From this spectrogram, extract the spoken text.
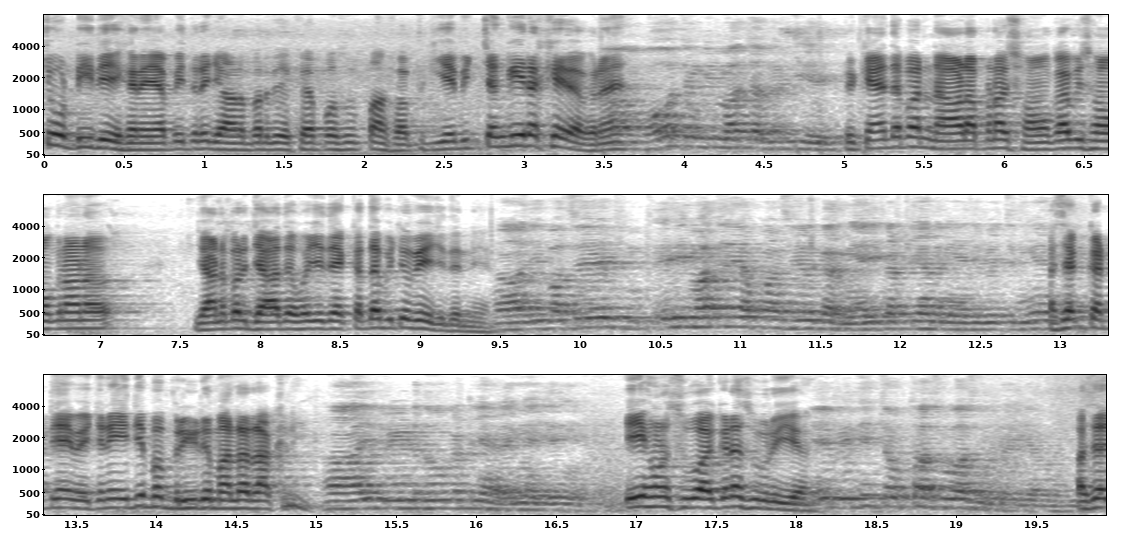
ਝੋਟੀ ਦੇਖ ਰਹੇ ਆ ਵੀ ਤੇਰੇ ਜਾਨਵਰ ਦੇਖਿਆ ਪਸ਼ੂ ਪੰਜ ਸੱਤ ਕੀ ਹੈ ਵੀ ਚੰਗੇ ਰੱਖੇ ਹੋਏ ਫਿਰ ਹੈਂ। ਹਾਂ, ਬਹੁਤ ਚੰਗੀ ਆ ਵੀਰ ਜੀ ਇਹ ਵੀ ਕਹਿੰਦੇ ਪਰ ਨਾਲ ਆਪਣਾ ਸ਼ੌਂਕ ਆ ਵੀ ਸ਼ੌਂਕ ਨਾਲ ਜਾਨਵਰ ਜ਼ਿਆਦਾ ਹੋ ਜੇ ਤੇ ਇੱਕ ਅੱਧਾ ਵਿੱਚੋਂ ਵੇਚ ਦਿੰਨੇ ਆ। ਹਾਂ ਜੀ ਬਸ ਇਹ ਇਹੀ ਇਹ ਆਪਾਂ ਸੇਲ ਕਰਨੀਆਂ ਜੀ ਕੱਟੀਆਂ ਦਰੀਆਂ ਜੀ ਵੇਚਣੀਆਂ ਅੱਛਾ ਕੱਟੀਆਂ ਵੇਚਣੀ ਇਹਦੀ ਆਪਾਂ ਬਰੀਡ ਮੰਨ ਲਾ ਰੱਖ ਲਈ। ਹਾਂ ਜੀ ਬਰੀਡ ਦੋ ਕੱਟੀਆਂ ਹੈਗੀਆਂ ਜਿਹੜੀਆਂ। ਇਹ ਹੁਣ ਸੂਆ ਕਿਹੜਾ ਸੂਰੀ ਆ? ਇਹ ਵੀਰ ਜੀ ਚੌਥਾ ਸੂਆ ਸੂਰ ਰਹੀ ਆ। ਆਪਣੀ ਅੱਛਾ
